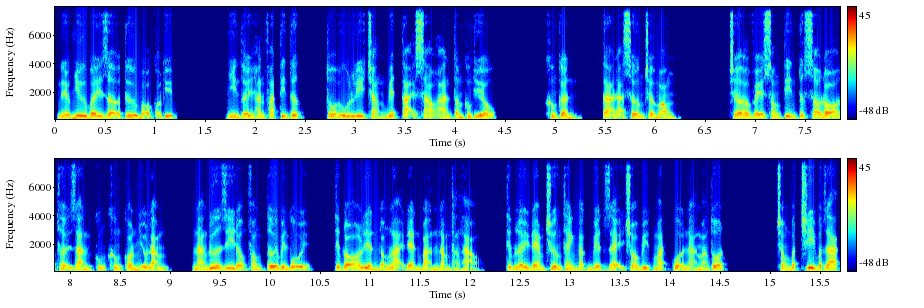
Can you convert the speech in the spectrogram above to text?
nếu như bây giờ từ bỏ còn kịp. Nhìn thấy hắn phát tin tức, tô ú ly chẳng biết tại sao an tâm không thiếu. Không cần, ta đã sớm chờ mong. Trở về xong tin tức sau đó thời gian cũng không còn nhiều lắm, nàng đưa di động phóng tới bên gối, tiếp đó liền đóng lại đèn bàn nằm thẳng hảo, tiếp lấy đem trương thành đặc biệt dạy cho bịt mắt của nàng mang tốt. Trong bất chi bất giác,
